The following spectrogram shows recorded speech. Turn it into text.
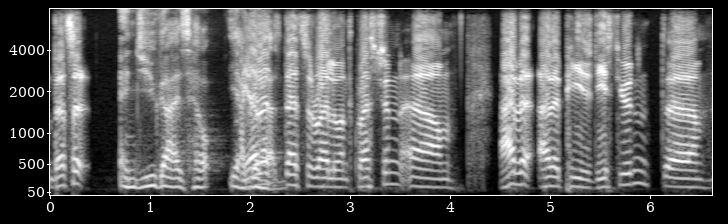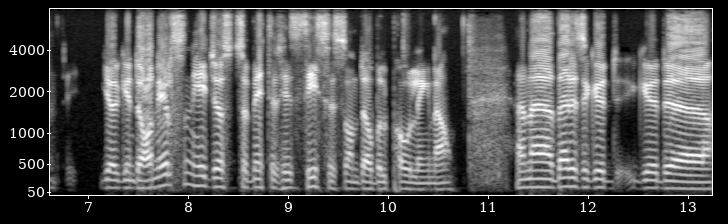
that's it and you guys help? Yeah, yeah that's, that's a relevant question. Um, I, have a, I have a phd student uh, jørgen danielsen he just submitted his thesis on double poling now. And uh, that is a good good uh,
